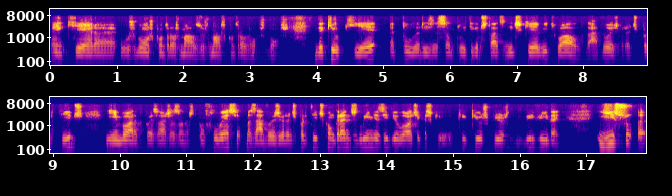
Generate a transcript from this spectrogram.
em que era os bons contra os maus, os maus contra os bons, daquilo que é a polarização política dos Estados Unidos, que é habitual. Há dois grandes partidos, e embora depois haja zonas de confluência, mas há dois grandes partidos com grandes linhas ideológicas que, que, que, os, que os dividem. E isso, eh,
